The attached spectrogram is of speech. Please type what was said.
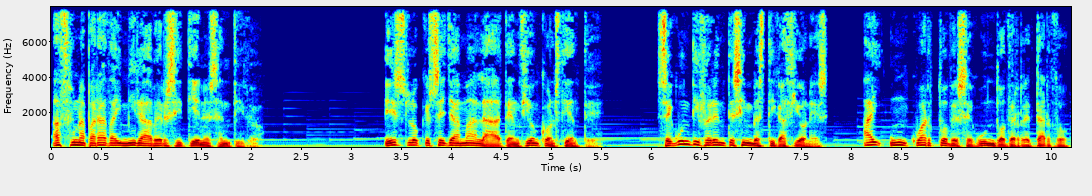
haz una parada y mira a ver si tiene sentido. Es lo que se llama la atención consciente. Según diferentes investigaciones, hay un cuarto de segundo de retardo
